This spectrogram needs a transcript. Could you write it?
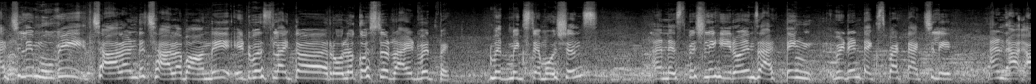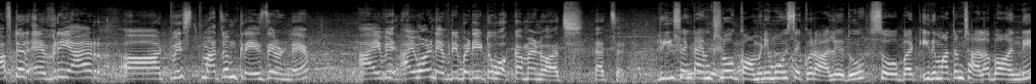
actually movie చాలా అంటే చాలా బాగుంది. It was like roller coaster ride with with mixed emotions and especially heroine's acting we didn't expect actually and after every year twist మాత్రం క్రేజీ ఉండే I I want everybody to come and watch that's it recent టైమ్స్లో కామెడీ మూవీస్ ఎక్కువ రాలేదు సో బట్ ఇది మాత్రం చాలా బాగుంది.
